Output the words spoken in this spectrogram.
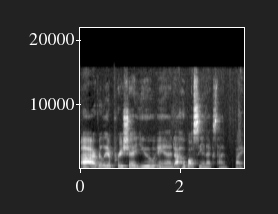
Uh, I really appreciate you and I hope I'll see you next time. Bye.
